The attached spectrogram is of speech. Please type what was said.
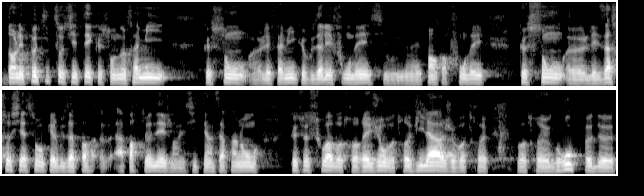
dans les petites sociétés que sont nos familles, que sont euh, les familles que vous allez fonder si vous ne l'avez pas encore fondé, que sont euh, les associations auxquelles vous appartenez, j'en ai cité un certain nombre, que ce soit votre région, votre village, votre, votre groupe de,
